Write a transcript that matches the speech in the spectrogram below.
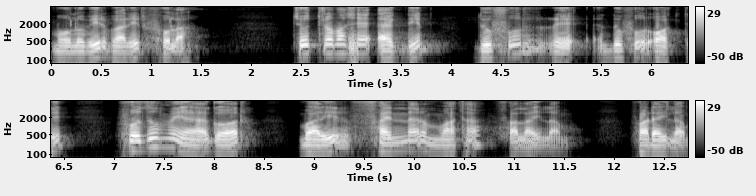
মৌলবীর বাড়ির ফোলা। চৈত্র মাসে একদিন দুপুরে দুপুর অক্তে ফজু মিয়াগর বাড়ির ফাইনার মাথা ফালাইলাম, ফাড়াইলাম।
